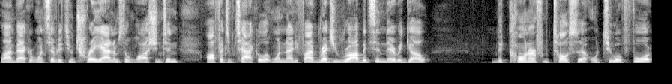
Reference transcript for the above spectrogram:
linebacker at 172, Trey Adams, the Washington offensive tackle at 195, Reggie Robinson, there we go, the corner from Tulsa at 204,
